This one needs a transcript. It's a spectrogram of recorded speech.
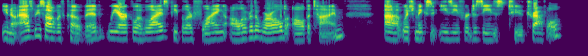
you know, as we saw with COVID, we are globalized. People are flying all over the world all the time, uh, which makes it easy for disease to travel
